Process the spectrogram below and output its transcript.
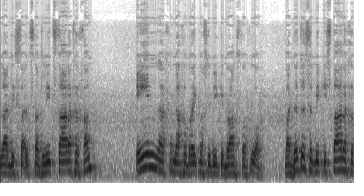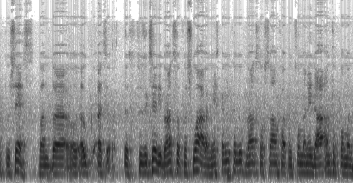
laat die satelliet stadiger gaan en uh, dan gebruik ons 'n bietjie brandstof ook. Maar dit is 'n bietjie stadiger proses want uh ook as, as soos ek sê die brandstof is swaar en mens kan nie genoeg brandstof saamvat om sommer net daar aan te kom en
